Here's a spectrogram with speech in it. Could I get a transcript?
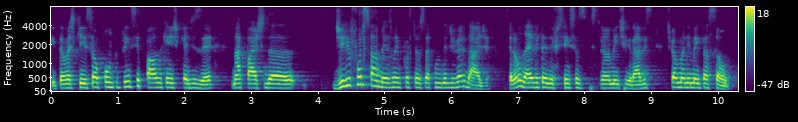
Então, acho que esse é o ponto principal do que a gente quer dizer na parte da, de reforçar mesmo a importância da comida de verdade. Você não deve ter deficiências extremamente graves se tiver uma alimentação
